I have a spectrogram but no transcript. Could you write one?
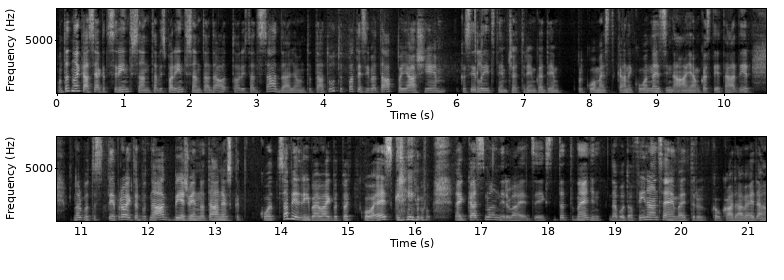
Un tad man liekas, jā, ka tas ir interesanti, tā vispār interesanti tāda auditorijas tāda sādaļa. Un tad tā tu tad patiesībā tapa, jā, šiem, kas ir līdz tiem četriem gadiem, par ko mēs neko nezinājām, kas tie tādi ir. Varbūt tas tie projekti varbūt nāk bieži vien no tā, nevis, ka ko sabiedrībai vajag, bet, bet ko es gribu, vai kas man ir vajadzīgs. Tad tu mēģini dabūt to finansējumu vai kaut kādā veidā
